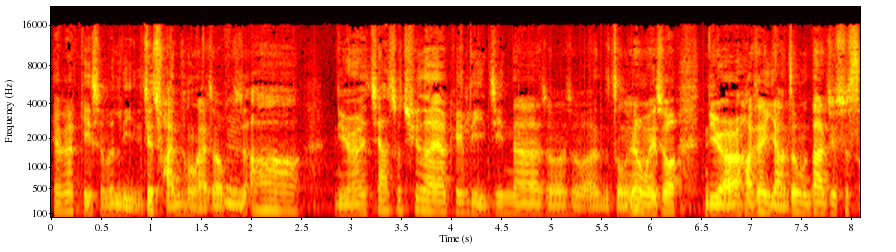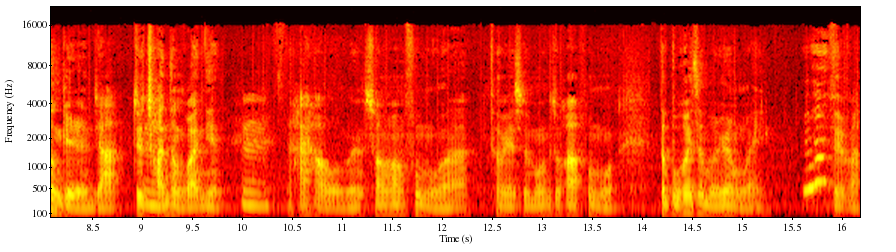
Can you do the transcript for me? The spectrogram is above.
要不要给什么礼？就传统来说，不是啊、女儿嫁出去了要给礼金啊，什么什么，总认为说女儿好像养这么大就是送给人家，就传统观念。嗯但还好我们双方父母啊，特别是蒙珠花父母都不会这么认为，对吧？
